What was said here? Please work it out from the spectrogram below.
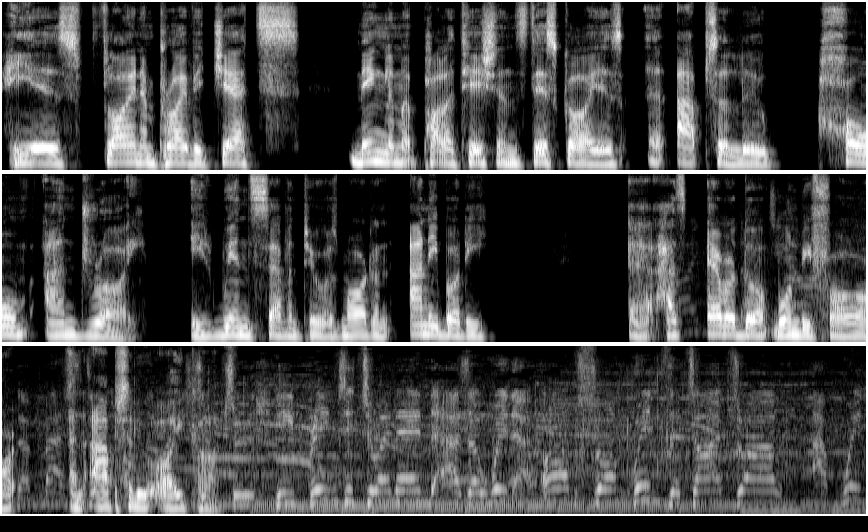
He is flying in private jets, mingling with politicians. This guy is an absolute home and dry. He wins seven tours more than anybody uh, has ever done one before. An absolute icon. He brings it to an end as a winner. Armstrong wins the time trial and wins.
